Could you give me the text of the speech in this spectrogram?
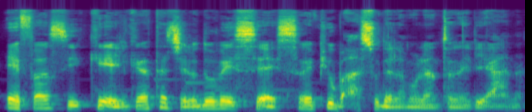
e far sì che il grattacielo dovesse essere più basso della mole antonelliana.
